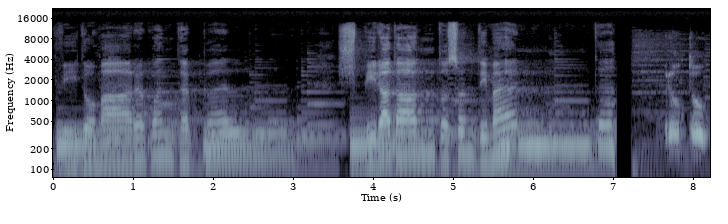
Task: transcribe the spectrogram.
Vito mare quanto è bello, spira tanto sentimento. Pronto?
